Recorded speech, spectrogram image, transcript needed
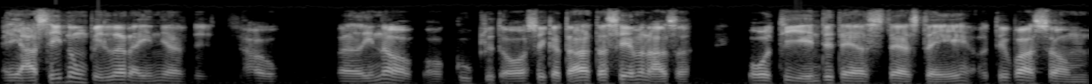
Men jeg har set nogle billeder derinde, jeg har jo været inde og, og googlet det også, ikke? og der, der ser man altså, hvor de endte deres, deres dage, og det var som,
